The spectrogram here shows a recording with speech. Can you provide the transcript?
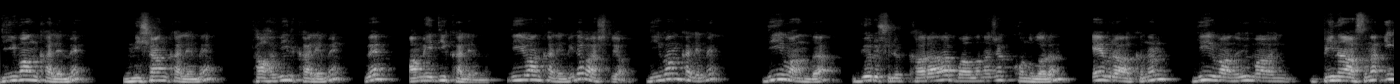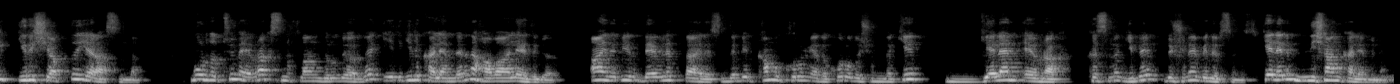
Divan kalemi, nişan kalemi, tahvil kalemi ve amedi kalemi. Divan kalemiyle başlıyor. Divan kalemi divanda görüşülüp karara bağlanacak konuların evrakının Divan-ı Hümayun binasına ilk giriş yaptığı yer aslında. Burada tüm evrak sınıflandırılıyor ve ilgili kalemlerine havale ediliyor. Aynı bir devlet dairesinde bir kamu kurum ya da kuruluşundaki gelen evrak kısmı gibi düşünebilirsiniz. Gelelim nişan kalemine.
